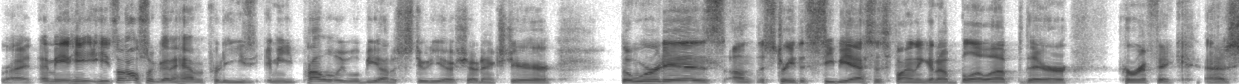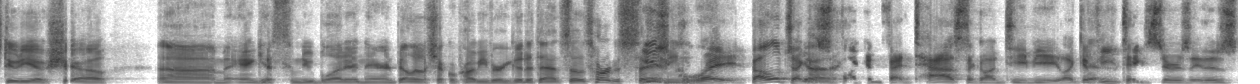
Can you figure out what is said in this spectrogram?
right, I mean, he, he's also going to have a pretty easy. I mean, he probably will be on a studio show next year. The word is on the street that CBS is finally going to blow up their horrific uh, studio show um, and get some new blood in there. And Belichick will probably be very good at that. So it's hard to say. He's I mean, great. Belichick yeah. is fucking fantastic on TV. Like if yeah. he takes seriously, there's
